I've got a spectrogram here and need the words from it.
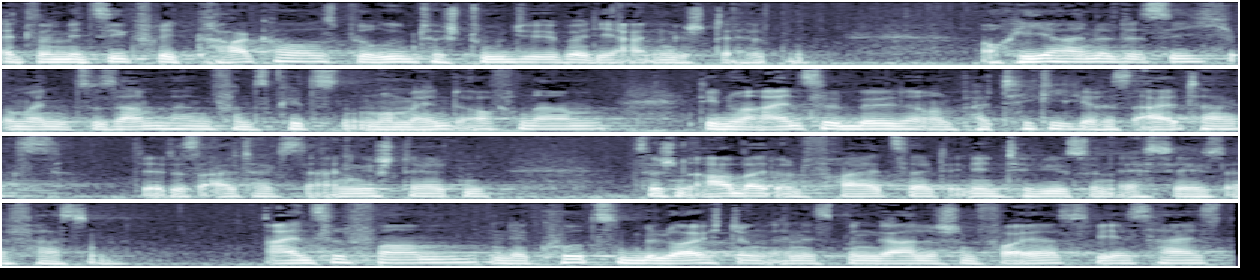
Etwa mit Siegfried Krakaus berühmter Studie über die Angestellten. Auch hier handelt es sich um einen Zusammenhang von Skizzen und Momentaufnahmen, die nur Einzelbilder und Partikel ihres Alltags, der des Alltags der Angestellten, zwischen Arbeit und Freizeit in Interviews und Essays erfassen. Einzelformen in der kurzen Beleuchtung eines bengalischen Feuers, wie es heißt,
